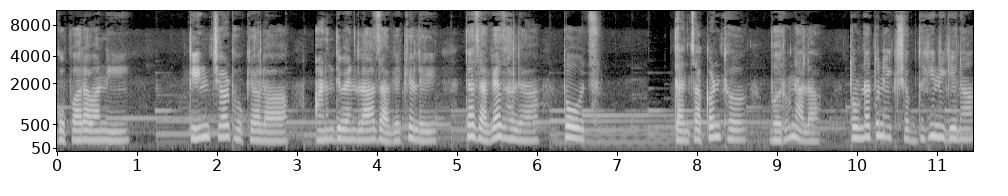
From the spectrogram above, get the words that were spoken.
गोपारावांनी तीनच्या ठोक्याला आनंदीबेनला जागे केले. त्या जाग्या झाल्या तोच त्यांचा कंठ भरून आला. तोंडातून एक शब्दही निघेना.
